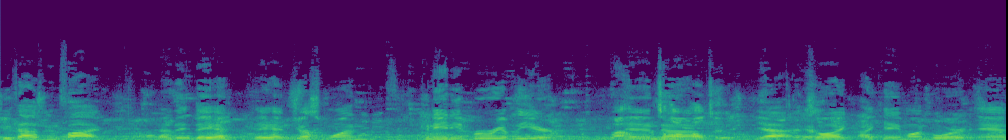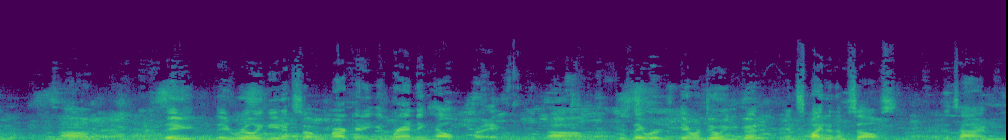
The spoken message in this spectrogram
2005. Uh, they, they had they had just won Canadian Brewery of the Year. Wow, And, that's a long uh, haul too. Yeah, and Yeah. so I, I came on board and um, they they really needed some marketing and branding help Right. because they were they were doing good in spite of themselves at the time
